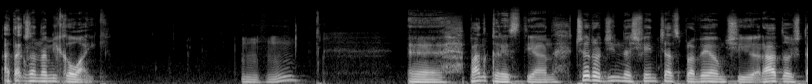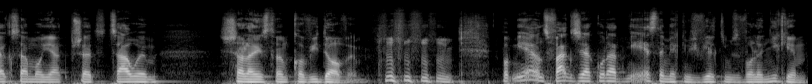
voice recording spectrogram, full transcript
a także na Mikołajki. Mhm. E, pan Krystian, czy rodzinne święcia sprawiają Ci radość tak samo jak przed całym szaleństwem covidowym? Pomijając fakt, że akurat nie jestem jakimś wielkim zwolennikiem,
